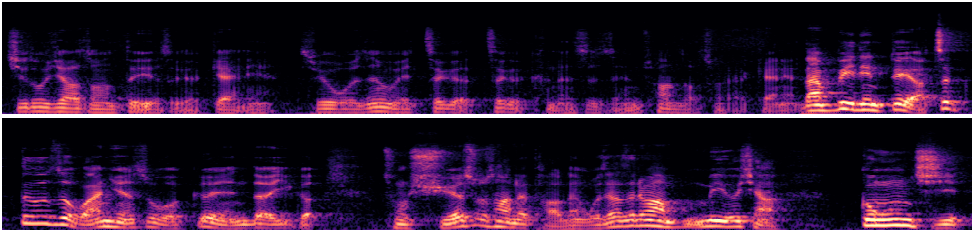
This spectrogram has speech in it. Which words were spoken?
基督教中都有这个概念，所以我认为这个这个可能是人创造出来的概念，但不一定对啊。这都是完全是我个人的一个从学术上的讨论。我在这地方没有想攻击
